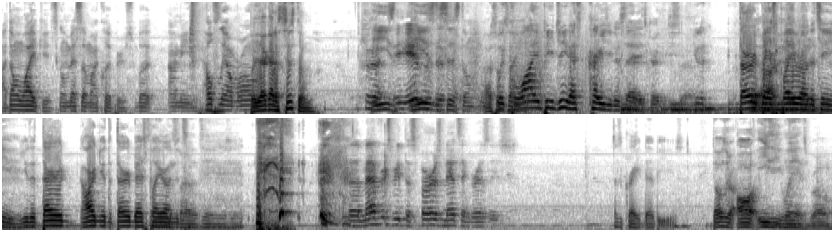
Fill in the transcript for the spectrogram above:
I don't like it. It's gonna mess up my Clippers. But I mean, hopefully I'm wrong. But y'all got a system. He's He he is is, the the system. system. That's what With I'm saying. Kawhi and PG, that's crazy to say. it's crazy to say. You're the third Yeah, best Harden player is on the better team. You're the third Harden. You're the third best player on the That's team. fine, team. The Mavericks beat the Spurs, Nets, and Grizzlies. That's great W's. Those are all easy wins, bro.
